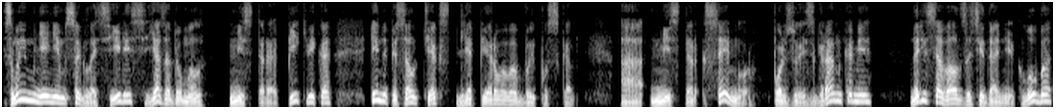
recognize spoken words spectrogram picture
С моим мнением согласились, я задумал мистера Пиквика и написал текст для первого выпуска. А мистер Сеймур, пользуясь гранками, нарисовал заседание клуба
